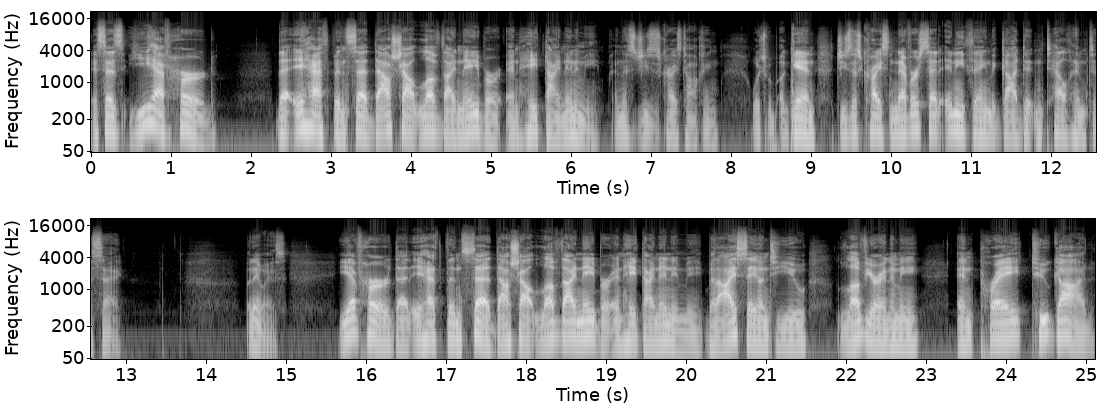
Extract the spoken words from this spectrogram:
it says, Ye have heard that it hath been said, Thou shalt love thy neighbor and hate thine enemy. And this is Jesus Christ talking which again, Jesus Christ never said anything that God didn't tell him to say. But, anyways, ye have heard that it hath been said, Thou shalt love thy neighbor and hate thine enemy. But I say unto you, Love your enemy and pray to God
